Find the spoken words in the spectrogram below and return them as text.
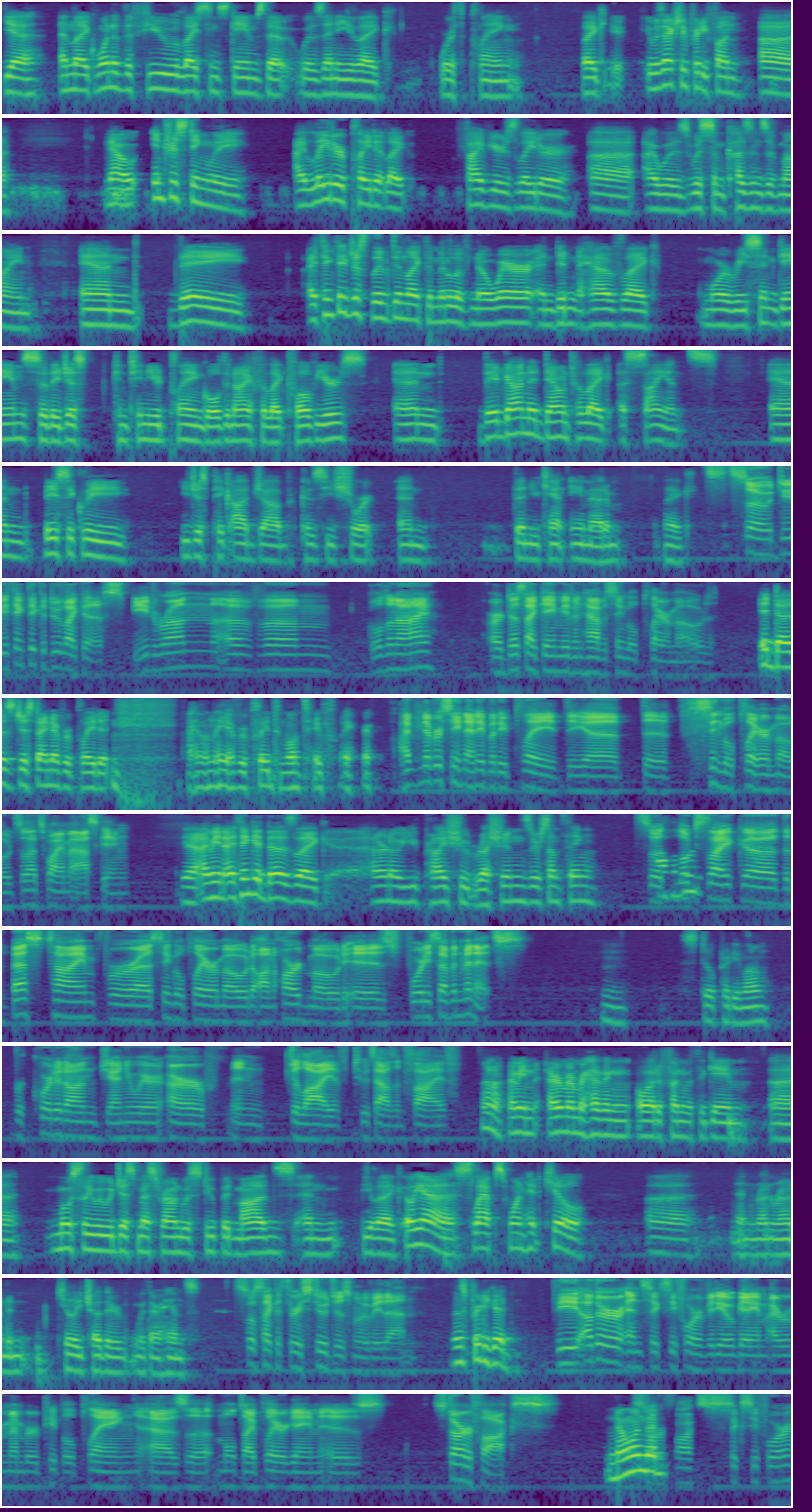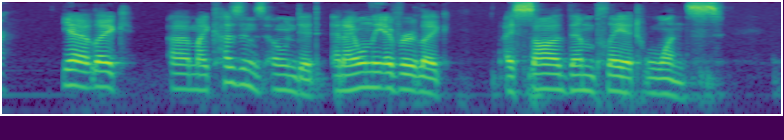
yeah, and like one of the few licensed games that was any like worth playing. Like it, it was actually pretty fun. Uh, now, interestingly, I later played it like five years later. Uh, I was with some cousins of mine, and they, I think they just lived in like the middle of nowhere and didn't have like more recent games, so they just continued playing GoldenEye for like 12 years, and they'd gotten it down to like a science, and basically, you just pick Oddjob because he's short, and then you can't aim at him. Like, So do you think they could do like a speed run of um, GoldenEye, or does that game even have a single player mode? it does, just I never played it. I only ever played the multiplayer. I've never seen anybody play the uh, the single player mode, so that's why I'm asking. Yeah, I mean, I think it does, like, I don't know, you probably shoot Russians or something. So it looks like uh, the best time for a single player mode on hard mode is 47 minutes. Still pretty long. Recorded on January or in July of 2005. I don't know. I mean, I remember having a lot of fun with the game. Uh, mostly we would just mess around with stupid mods and be like, oh yeah, slaps one hit kill. Uh, and run around and kill each other with our hands. So it's like a Three Stooges movie then. It was pretty good. The other N64 video game I remember people playing as a multiplayer game is Star Fox. No one Star that, Fox 64. yeah, like, uh, my cousins owned it, and I only ever, like, I saw them play it once.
